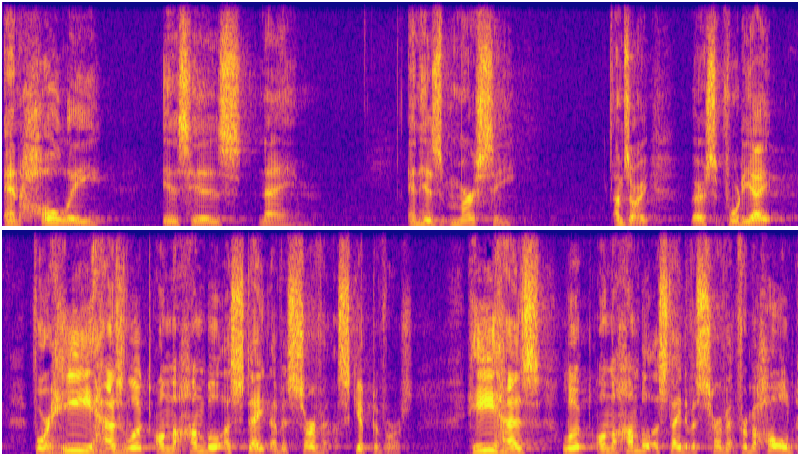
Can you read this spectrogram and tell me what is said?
and holy is his name. And his mercy, I'm sorry, verse 48. For he has looked on the humble estate of his servant. I skipped a verse. He has looked on the humble estate of his servant. For behold,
